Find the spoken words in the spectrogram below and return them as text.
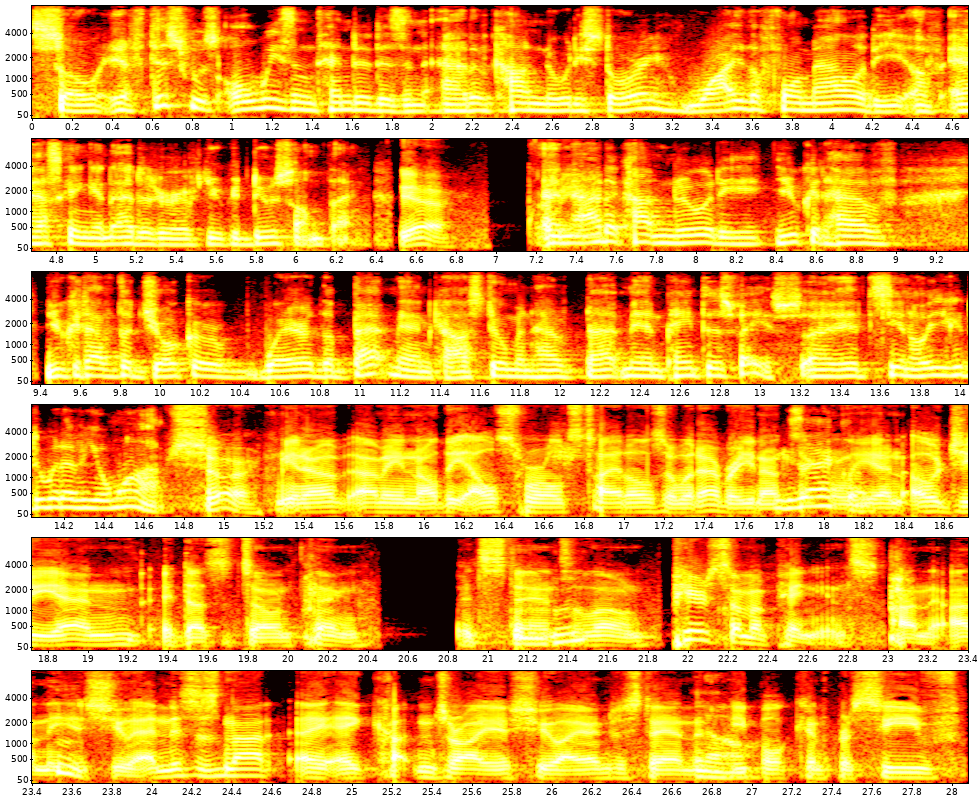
So if this was always intended as an out of continuity story, why the formality of asking an editor if you could do something? Yeah. I and mean, out of continuity, you could have you could have the Joker wear the Batman costume and have Batman paint his face. Uh, it's you know you can do whatever you want. Sure, you know I mean all the Elseworlds titles or whatever. You know exactly. technically an OGN it does its own thing. It stands mm-hmm. alone. Here's some opinions on the on the hmm. issue, and this is not a, a, cut and dry issue. I understand that no. people can perceive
